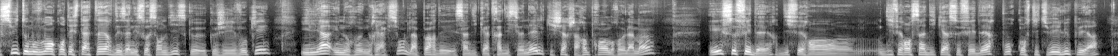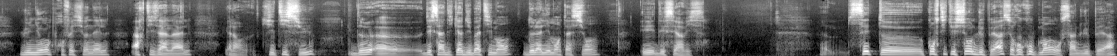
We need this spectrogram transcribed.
Suite au mouvement contestataire des années 70 que, j'ai évoqué, il y a une, réaction de la part des syndicats traditionnels qui cherchent à reprendre la main et se fédèrent, différents, euh, syndicats se fédèrent pour constituer l'UPA, l'Union professionnelle artisanale, qui est issue euh, des syndicats du bâtiment, de l'alimentation et des services. Euh, cette constitution de l'UPA, ce regroupement au sein de l'UPA,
